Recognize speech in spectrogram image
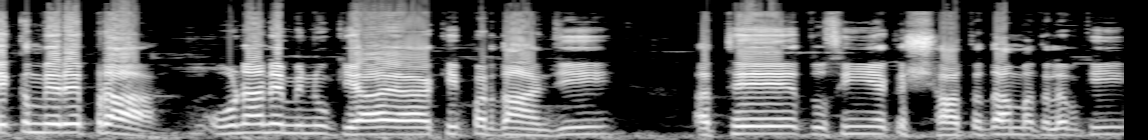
ਇੱਕ ਮੇਰੇ ਭਰਾ, ਉਹਨਾਂ ਨੇ ਮੈਨੂੰ ਕਿਹਾ ਆ ਕਿ ਪ੍ਰਧਾਨ ਜੀ ਇੱਥੇ ਤੁਸੀਂ ਇੱਕ ਛੱਤ ਦਾ ਮਤਲਬ ਕਿ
